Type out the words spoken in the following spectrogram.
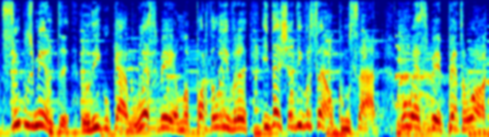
simplesmente liga o cabo USB a uma porta livre e deixa a diversão começar. O USB Pet Rock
